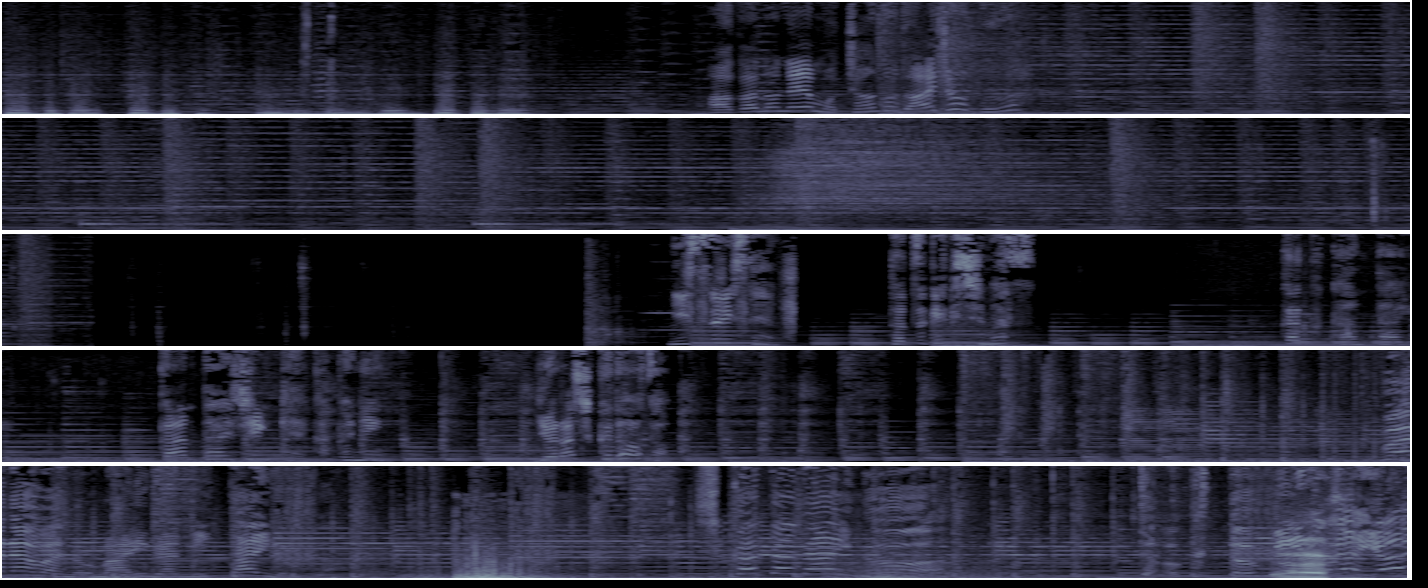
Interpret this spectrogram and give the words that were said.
Mm-hmm. アガの姉もちゃんと大丈夫？突撃します。各艦隊艦隊陣形確認。よろしくどうぞ。わらわの舞が見たいのか。仕方ないの。とくと目が Ugh.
